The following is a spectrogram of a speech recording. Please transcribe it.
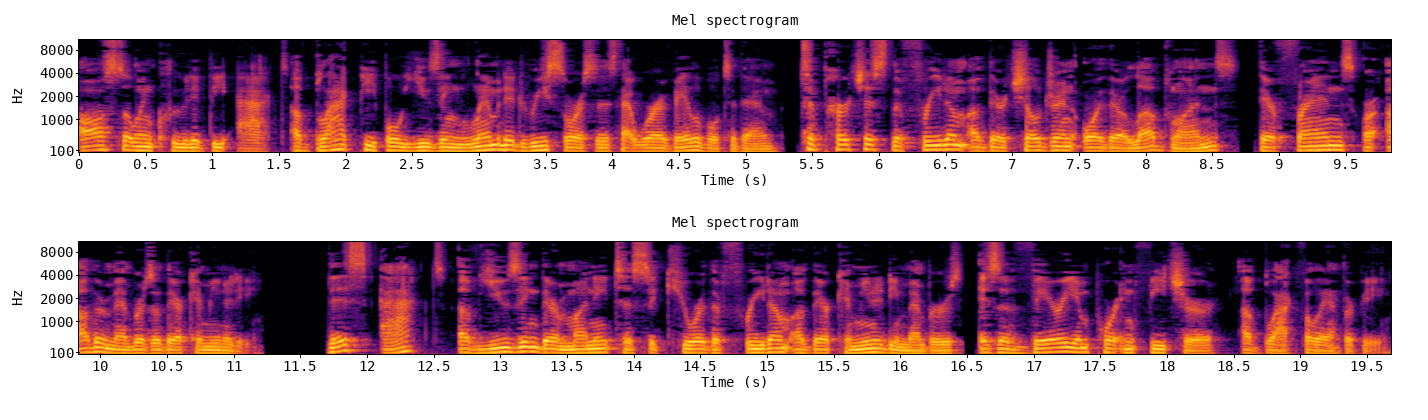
also included the act of Black people using limited resources that were available to them to purchase the freedom of their children or their loved ones, their friends, or other members of their community. This act of using their money to secure the freedom of their community members is a very important feature of Black philanthropy.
